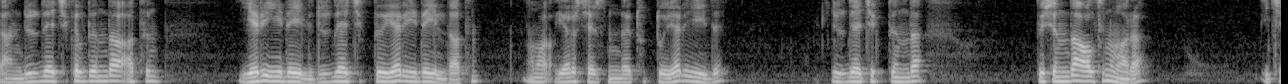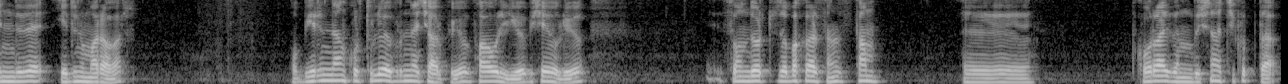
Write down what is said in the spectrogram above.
Yani düzlüğe çıkıldığında atın yeri iyi değildi. Düzlüğe çıktığı yer iyi değildi atın. Ama yarış içerisinde tuttuğu yer iyiydi. Düzlüğe çıktığında dışında 6 numara. içinde de 7 numara var. O birinden kurtuluyor öbürüne çarpıyor. Faul yiyor bir şey oluyor. Son 400'e bakarsanız tam eee Korayza'nın dışına çıkıp da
